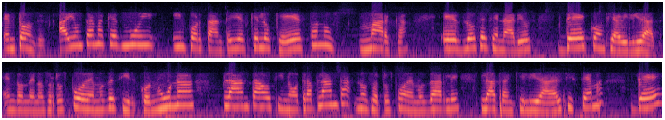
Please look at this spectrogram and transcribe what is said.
Entonces, hay un tema que es muy importante y es que lo que esto nos marca es los escenarios de confiabilidad, en donde nosotros podemos decir con una planta o sin otra planta, nosotros podemos darle la tranquilidad al sistema de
